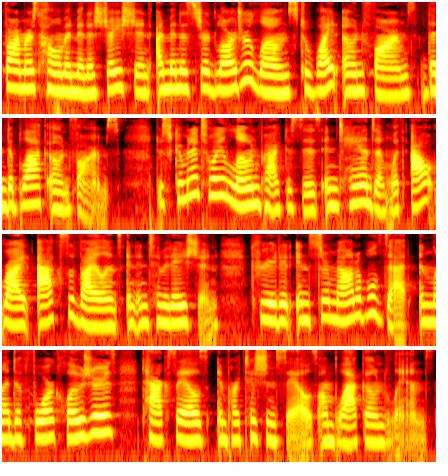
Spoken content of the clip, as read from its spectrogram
Farmers Home Administration administered larger loans to white owned farms than to black owned farms. Discriminatory loan practices, in tandem with outright acts of violence and intimidation, created insurmountable debt and led to foreclosures, tax sales, and partition sales on black owned lands.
